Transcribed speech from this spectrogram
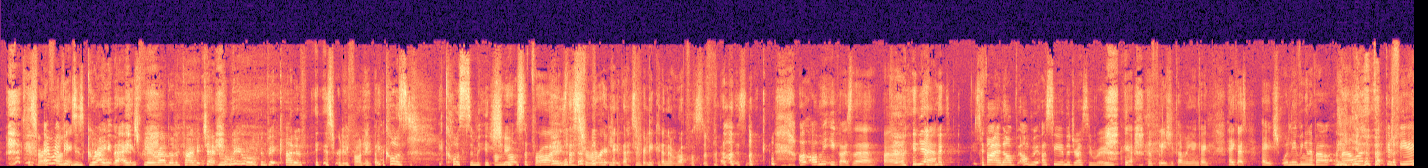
It's very everyone funny. thinks it's great that H flew around on a private jet, but we were all a bit kind of. It's really funny. though. It caused it caused some issues. I'm not surprised. That's really that's really going to ruffle some feathers. I'll, I'll meet you guys there. Uh, yeah, it's fine. I'll, I'll be- I'll see you in the dressing room. Yeah, and Felicia coming and going, hey guys, H, we're leaving in about an hour. Is that good for you?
